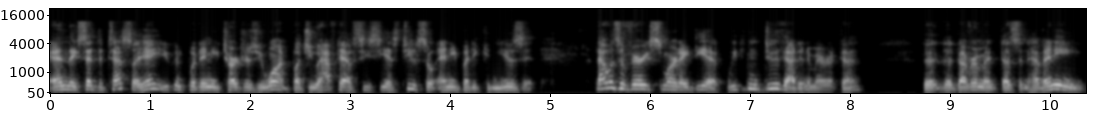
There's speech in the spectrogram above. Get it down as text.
And they said to Tesla, hey, you can put any chargers you want, but you have to have CCS2 so anybody can use it. That was a very smart idea. We didn't do that in America. The, the government doesn't have any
